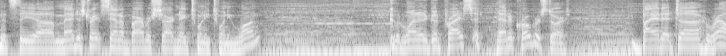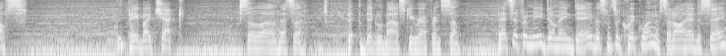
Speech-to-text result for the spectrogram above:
It's the uh, Magistrate Santa Barbara Chardonnay 2021. Good wine at a good price at, at a Kroger store. Buy it at uh, Ralph's. pay by check. So uh, that's a, a Big Lebowski reference. So that's it for me, Domain Dave. This one's a quick one. Said all I had to say.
